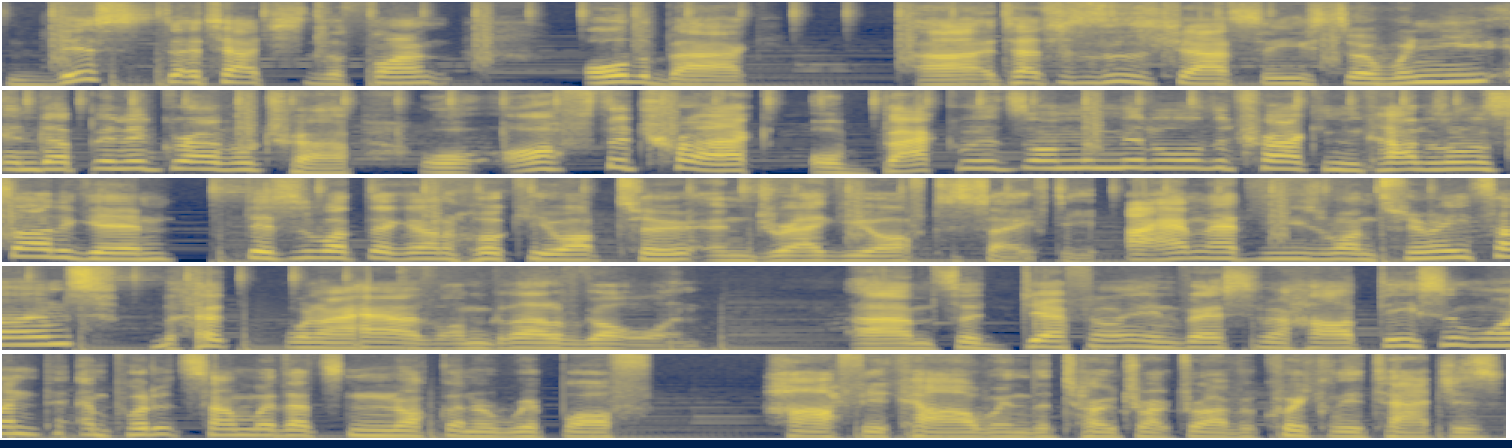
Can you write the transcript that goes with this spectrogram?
This attaches to the front or the back uh, attaches to the chassis. So when you end up in a gravel trap or off the track or backwards on the middle of the track and your car doesn't want to start again, this is what they're going to hook you up to and drag you off to safety. I haven't had to use one too many times, but when I have, I'm glad I've got one. Um, so definitely invest in a half decent one and put it somewhere that's not going to rip off half your car when the tow truck driver quickly attaches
